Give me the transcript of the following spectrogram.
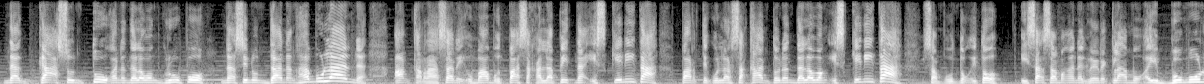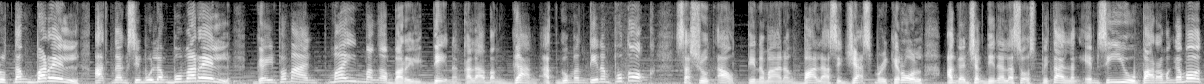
nagkasuntukan ng dalawang grupo na sinundan ng habulan. Ang karahasan ay umabot pa sa kalapit na iskinita, partikular sa kanto ng dalawang iskinita. Sa puntong ito, isa sa mga nagrereklamo ay bumunot ng baril at nagsimulang bumaril. Gayunpaman, may mga baril din ng kalabang gang at gumanti ng putok. Sa shootout, tinamaan ng bala si Jasper Quirol. Agad siyang dinala sa ospital ng MCU para magamot.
